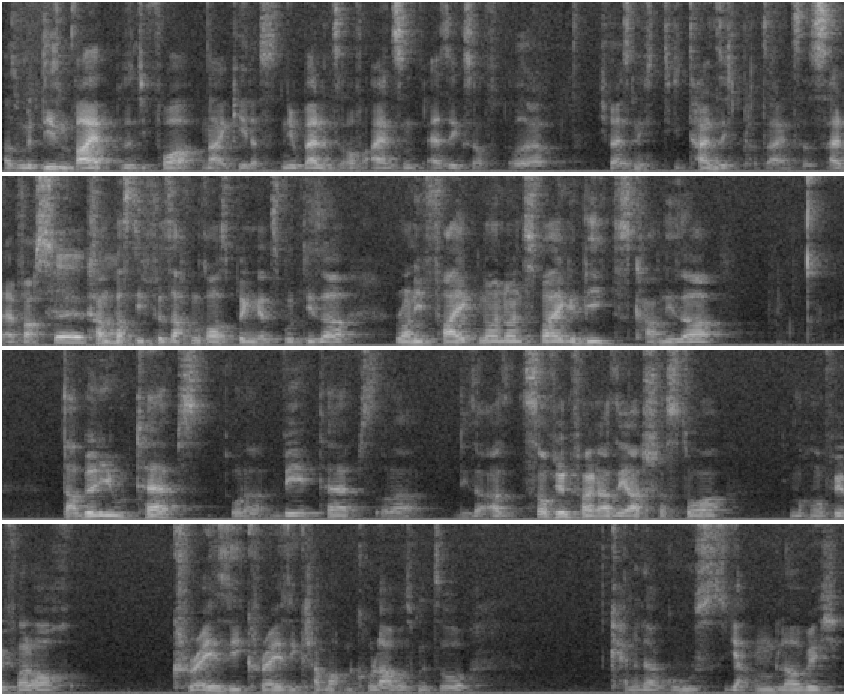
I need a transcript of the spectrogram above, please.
also mit diesem Vibe sind die vor Nike, das ist New Balance auf 1 und Asics auf, oder ich weiß nicht, die teilen sich Platz 1. Das ist halt einfach Safe, krank, was die für Sachen rausbringen. Jetzt wurde dieser Ronnie Fike 992 geleakt, es kam dieser W-Tabs oder W-Tabs oder dieser, das ist auf jeden Fall ein asiatischer Store. Die machen auf jeden Fall auch crazy, crazy Klamotten-Kollabos mit so Canada Goose Jacken, glaube ich.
